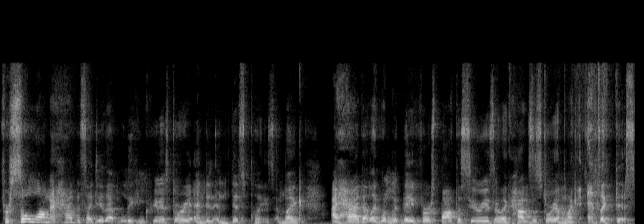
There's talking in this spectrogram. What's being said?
For so long, I had this idea that Malik and Karina's story ended in this place. And, like, I had that, like, when they first bought the series, they're like, how does the story end? I'm like, it's like this.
